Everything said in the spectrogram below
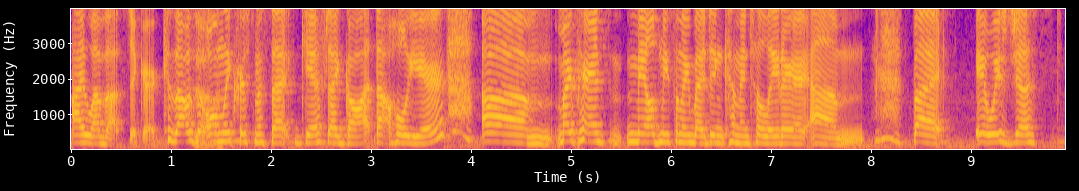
I love that sticker because that was the only Christmas that gift I got that whole year. Um, my parents mailed me something, but it didn't come until later. Um, but it was just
